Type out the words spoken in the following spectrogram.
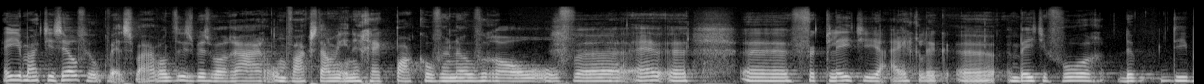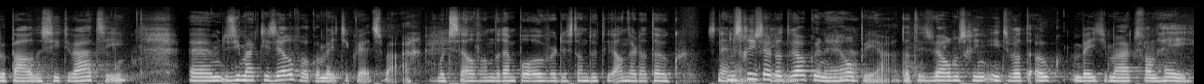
Je maakt jezelf heel kwetsbaar, want het is best wel raar om vaak staan we in een gek pak of een overal of eh, eh, verkleed je je eigenlijk een beetje voor de, die bepaalde situatie. Ehm, dus je maakt jezelf ook een beetje kwetsbaar. Je moet zelf een drempel over, dus dan doet die ander dat ook sneller. Misschien zou dat wel kunnen helpen, ja. Dat is wel misschien iets wat ook een beetje maakt van... hé, hey,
